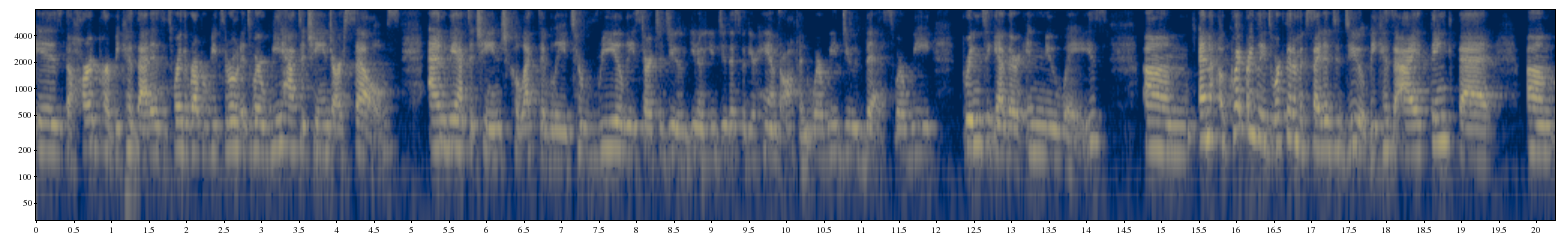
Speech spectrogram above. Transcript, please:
is the hard part because that is it's where the rubber meets the road. It's where we have to change ourselves and we have to change collectively to really start to do, you know, you do this with your hands often where we do this, where we bring together in new ways. Um, and uh, quite frankly, it's work that I'm excited to do because I think that um,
